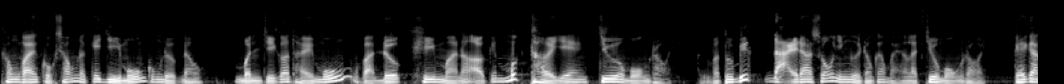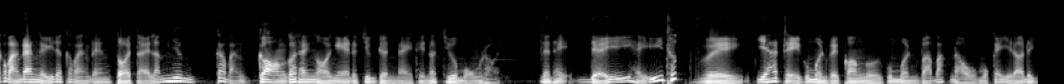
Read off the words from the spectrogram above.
Không phải cuộc sống là cái gì muốn cũng được đâu mình chỉ có thể muốn và được khi mà nó ở cái mức thời gian chưa muộn rồi. Và tôi biết đại đa số những người trong các bạn là chưa muộn rồi. Kể cả các bạn đang nghĩ là các bạn đang tồi tệ lắm, nhưng các bạn còn có thể ngồi nghe được chương trình này thì nó chưa muộn rồi. Nên hãy để ý, hãy ý thức về giá trị của mình, về con người của mình và bắt đầu một cái gì đó đi.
